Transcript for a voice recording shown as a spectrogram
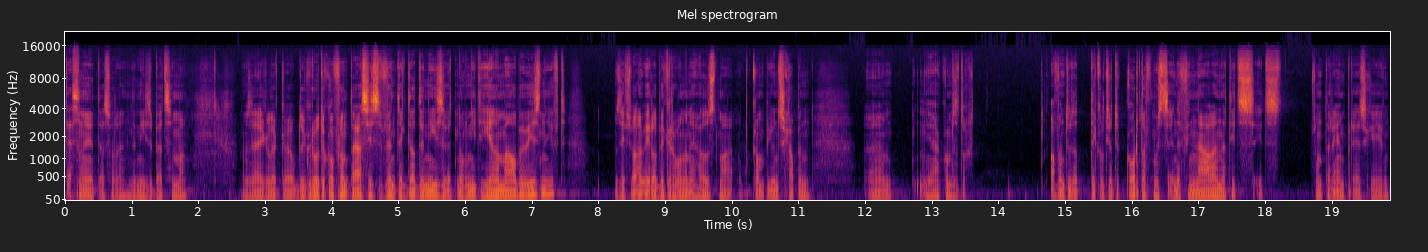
Tessel. Nee, Tessel, hè? Denise Betsema. Dus eigenlijk uh, op de grote confrontaties vind ik dat Denise het nog niet helemaal bewezen heeft. Ze heeft wel een wereldbeker gewonnen in Hulst, maar op kampioenschappen um, ja, kwam ze toch af en toe dat tikkeltje tekort of moest ze in de finale net iets, iets van terreinprijs geven.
